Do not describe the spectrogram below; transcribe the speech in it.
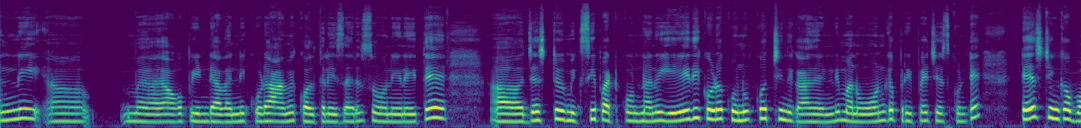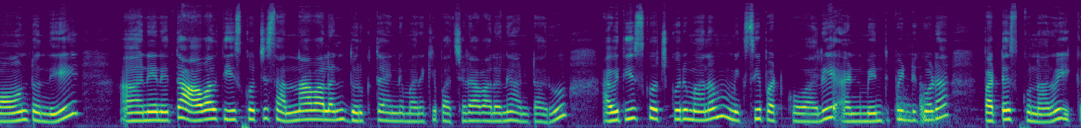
అన్నీ పిండి అవన్నీ కూడా ఆమె కొలతలేశారు. సో నేనైతే జస్ట్ మిక్సీ పట్టుకుంటున్నాను. ఏది కూడా కొనుక్కొచ్చింది కాదండి. మనం ఓన్గా ప్రిపేర్ చేసుకుంటే టేస్ట్ ఇంకా బాగుంటుంది. నేనైతే ఆవాలు తీసుకొచ్చి సన్న ఆవాలని దొరుకుతాయండి మనకి పచ్చడి ఆవాలని అంటారు. అవి తీసుకొచ్చుకొని మనం మిక్సీ పట్టుకోవాలి. అండ్ మెంతిపిండి కూడా పట్టేసుకున్నాను. ఇక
